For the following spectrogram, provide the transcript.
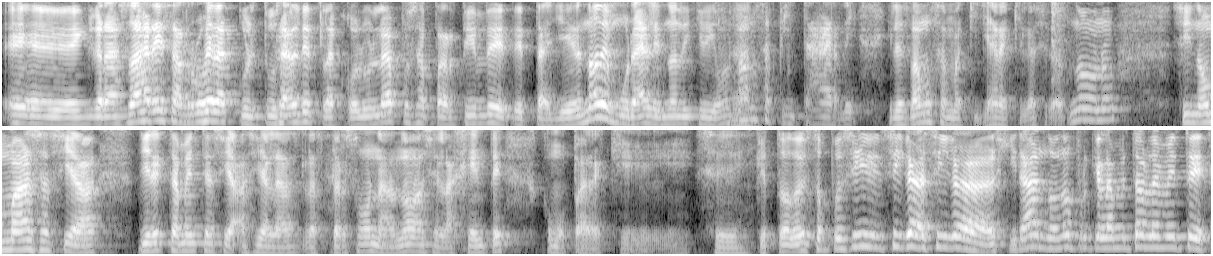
eh, engrasar esa rueda cultural de Tlacolula, pues a partir de, de talleres, no de murales, no de que digamos, vamos a pintarle y les vamos a maquillar aquí la ciudad. No, no, sino más hacia, directamente hacia, hacia las, las personas, ¿no? Hacia la gente, como para que, que todo esto, pues sí, siga, siga girando, ¿no? Porque lamentablemente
